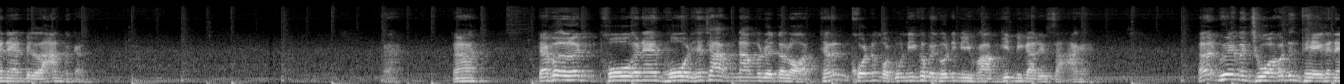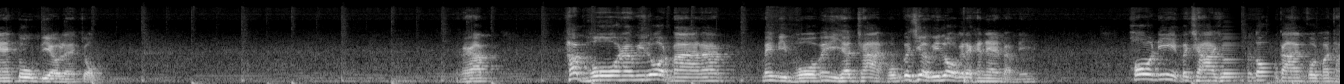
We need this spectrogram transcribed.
คะแนนเป็นล้านเหมือนกันนะนะแต่เผอิญโพคะแนนโพชาติชาติมันนำมาโดยตลอด ฉะนั้นคนทั้งหมดพวกนี้เขาเป็นคนที่มีความคิดมีการศึกษาไง แล้วเพื่อให้มันชัวร์ก็ถึงเทคะแนนตูมเดียวเลยจบนะครับ ถ้าโพนะวิโรธมานะ ไม่มีโพไม่มีชาติชาติ ผมก็เชื่อวิโรธก็ได้คะแนนแบบนี้เพราะนี่ประชาชนต้องการคนมาท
